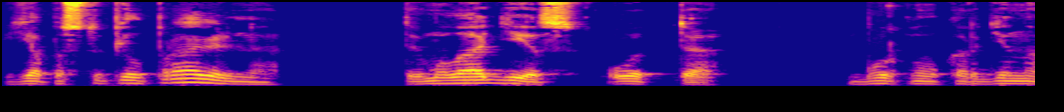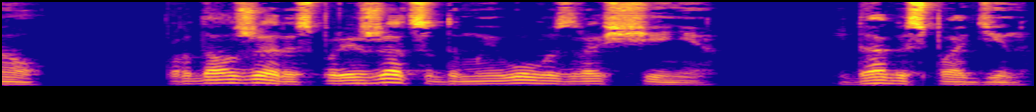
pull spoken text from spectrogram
Я поступил правильно? Ты молодец, Отто, буркнул кардинал. Продолжай распоряжаться до моего возвращения. Да, господин.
